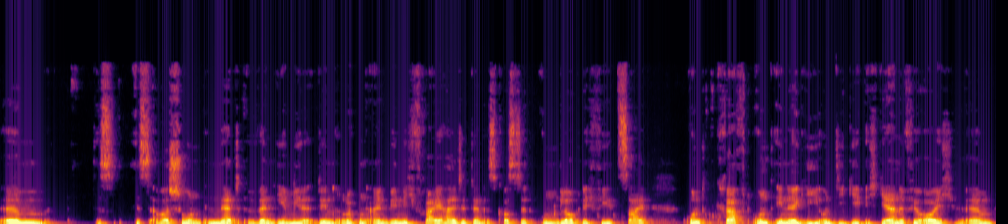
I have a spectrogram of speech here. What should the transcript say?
Ähm, es ist aber schon nett, wenn ihr mir den Rücken ein wenig frei haltet, denn es kostet unglaublich viel Zeit und Kraft und Energie und die gebe ich gerne für euch. Ähm,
